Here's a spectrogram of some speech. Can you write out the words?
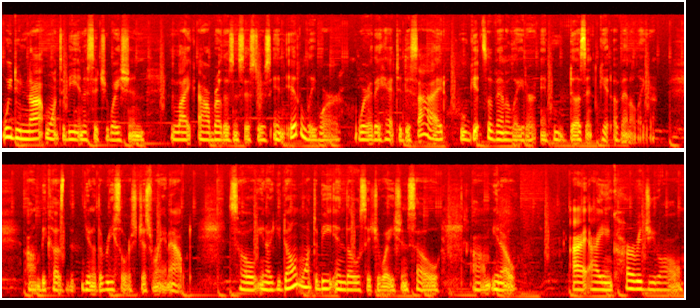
We do not want to be in a situation like our brothers and sisters in Italy were, where they had to decide who gets a ventilator and who doesn't get a ventilator. Um, because you know the resource just ran out. So you know you don't want to be in those situations. So um, you know I, I encourage you all,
